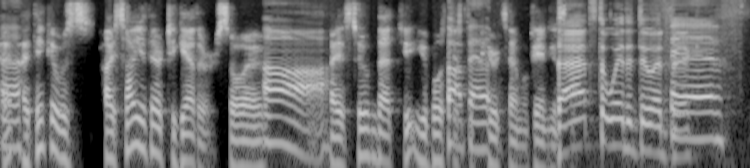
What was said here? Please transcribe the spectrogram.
I, I think it was. I saw you there together, so I, Ah, I assume that you, you both just Cop out. appeared simultaneously. That's the way to do it, Vic. fifth.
